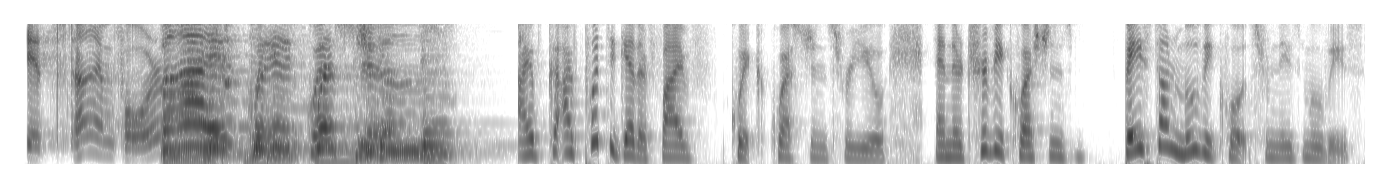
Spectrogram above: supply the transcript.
It's time for Five quick questions. I've I've put together five quick questions for you, and they're trivia questions based on movie quotes from these movies.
